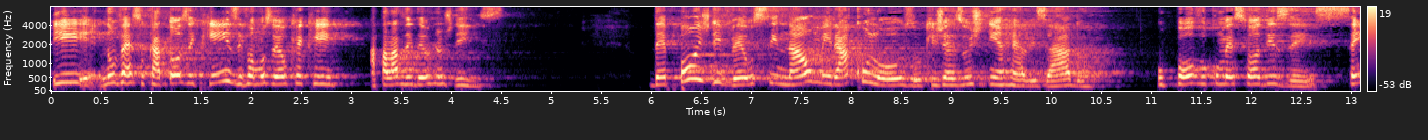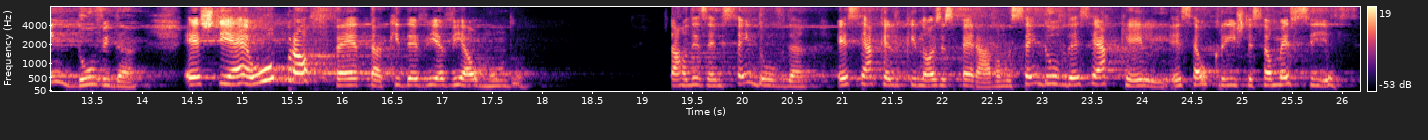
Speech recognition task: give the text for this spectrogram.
E no verso 14 e 15, vamos ver o que, é que a palavra de Deus nos diz. Depois de ver o sinal miraculoso que Jesus tinha realizado, o povo começou a dizer: sem dúvida, este é o profeta que devia vir ao mundo. Estavam dizendo, sem dúvida, esse é aquele que nós esperávamos, sem dúvida, esse é aquele, esse é o Cristo, esse é o Messias.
